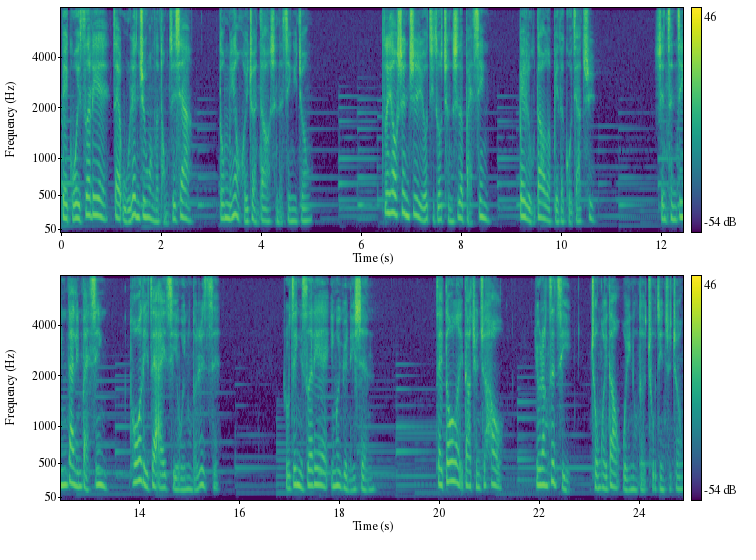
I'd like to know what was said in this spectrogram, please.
北国以色列在五任君王的统治下都没有回转到神的心意中，最后甚至有几座城市的百姓被掳到了别的国家去。神曾经带领百姓脱离在埃及为奴的日子，如今以色列因为远离神，在兜了一大圈之后，又让自己重回到为奴的处境之中。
